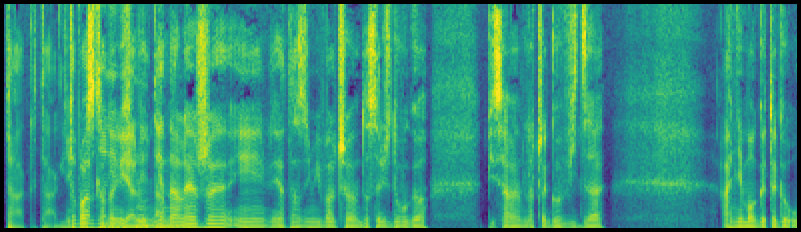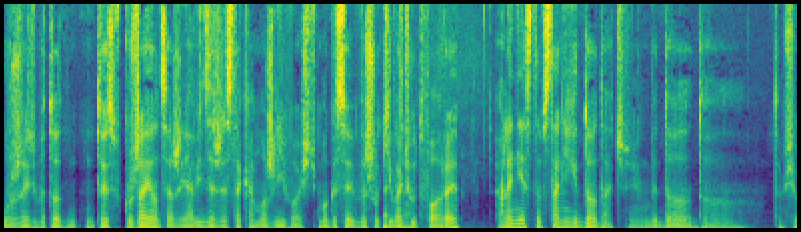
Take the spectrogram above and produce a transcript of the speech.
Tak, tak. I, I to Polska bardzo niewielu. nie, nie należy i ja tam z nimi walczyłem dosyć długo. Pisałem, dlaczego widzę, a nie mogę tego użyć, bo to, to jest wkurzające, że ja widzę, że jest taka możliwość. Mogę sobie wyszukiwać Tak, tak. utwory, ale nie jestem w stanie ich dodać. Jakby do, do, tam się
